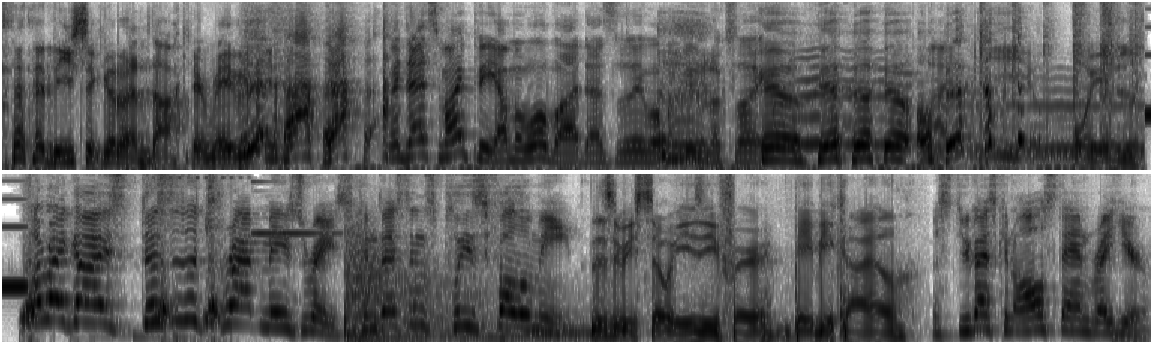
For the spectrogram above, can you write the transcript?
you should go to a doctor, maybe. But that's my pee. I'm a robot. That's literally what my pee looks like. Pee oil. All right, guys. This is a trap maze race. Contestants, please follow me. This would be so easy for baby Kyle. You guys can all stand right here.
